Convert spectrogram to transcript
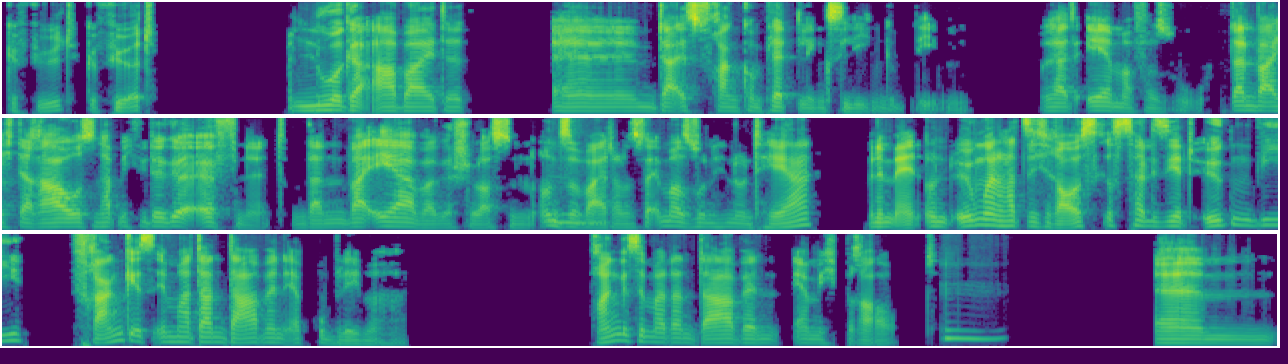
gefühlt, geführt, nur gearbeitet. Ähm, da ist Frank komplett links liegen geblieben. Und hat er immer versucht. Dann war ich da raus und habe mich wieder geöffnet. Und dann war er aber geschlossen und so Mhm. weiter. Und es war immer so ein Hin und Her. Und, im und irgendwann hat sich rauskristallisiert, irgendwie, Frank ist immer dann da, wenn er Probleme hat. Frank ist immer dann da, wenn er mich braucht. Mhm. Ähm,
